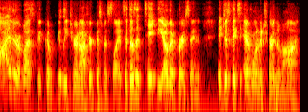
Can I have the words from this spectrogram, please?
either of us could completely turn off your Christmas lights. It doesn't take the other person; it just takes everyone to turn them on.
